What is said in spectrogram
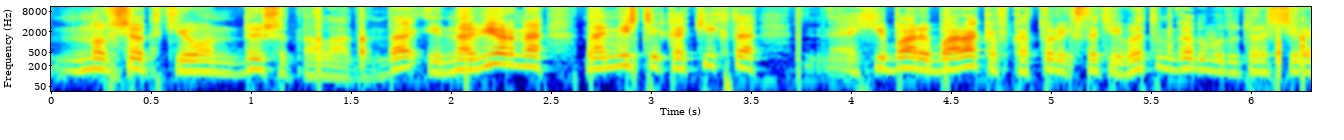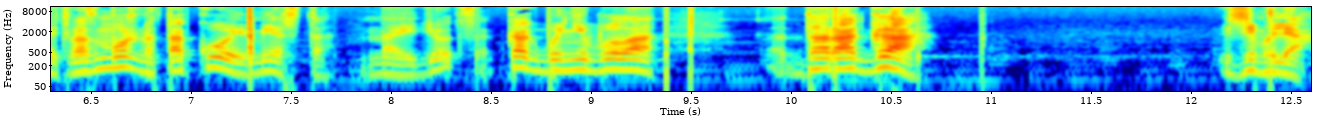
но все-таки он дышит на ладан, да, и, наверное, на месте каких-то э, хибар и бараков, которые, кстати, в этом году будут расселять, возможно, такое место найдется, как бы ни была дорога земля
